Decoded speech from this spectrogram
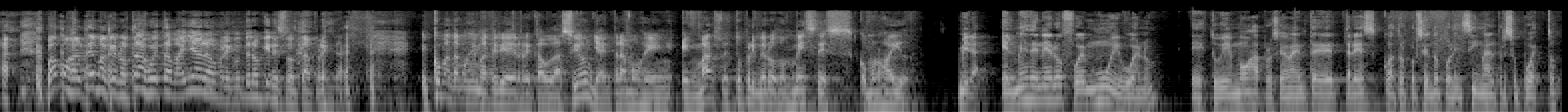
Vamos al tema que nos trajo esta mañana, hombre, que usted no quiere soltar prenda. ¿Cómo andamos en materia de recaudación? Ya entramos en, en marzo. Estos primeros dos meses, ¿cómo nos ha ido? Mira, el mes de enero fue muy bueno. Estuvimos aproximadamente 3, 4% por encima del presupuesto.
